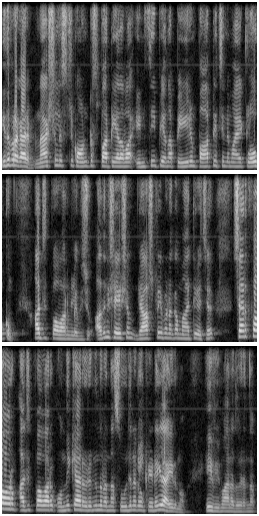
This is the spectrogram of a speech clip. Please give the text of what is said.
ഇത് പ്രകാരം നാഷണലിസ്റ്റ് കോൺഗ്രസ് പാർട്ടി അഥവാ എൻ സി പി എന്ന പേരും പാർട്ടി ചിഹ്നമായ ക്ലോക്കും അജിത് പവാറിന് ലഭിച്ചു. അതിനുശേഷം രാഷ്ട്രീയ പിണക്കം മാറ്റിവെച്ച് ശരത് പവാറും അജിത് പവാറും ഒന്നിക്കാൻ ഒരുങ്ങുന്നുവെന്ന സൂചനകൾക്കിടയിലായിരുന്നു ഈ വിമാന ദുരന്തം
